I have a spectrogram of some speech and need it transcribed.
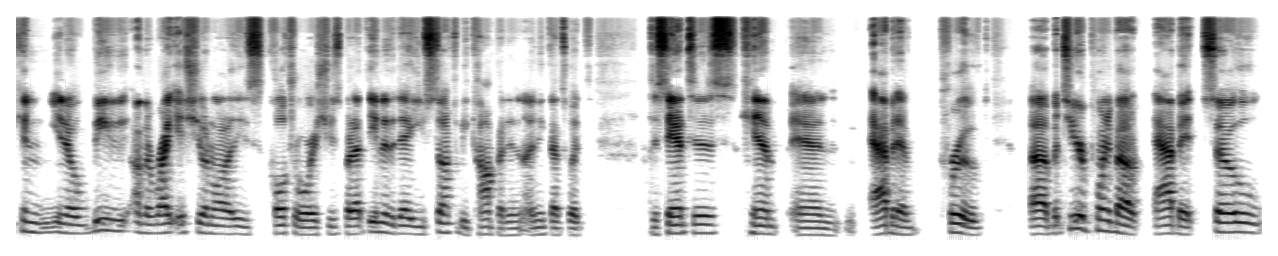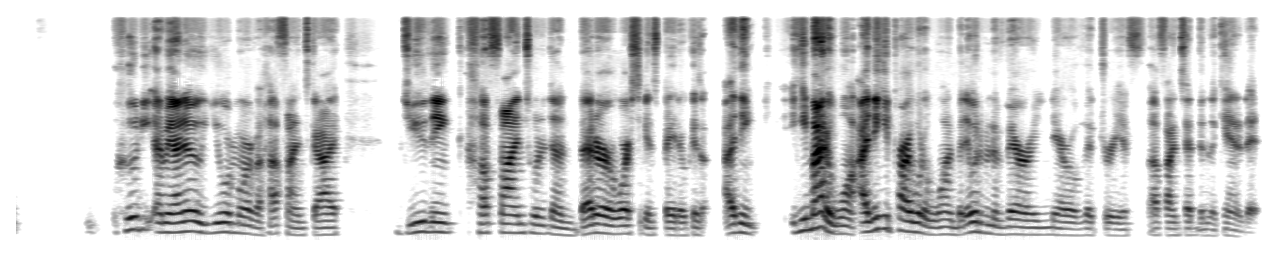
can, you know, be on the right issue on a lot of these cultural issues, but at the end of the day, you still have to be competent. I think that's what DeSantis, Kemp, and Abbott have proved. Uh, but to your point about Abbott, so who do you? I mean, I know you were more of a Huffines guy. Do you think Huffines would have done better or worse against Beto? Because I think he might have won. I think he probably would have won, but it would have been a very narrow victory if Huffines had been the candidate.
